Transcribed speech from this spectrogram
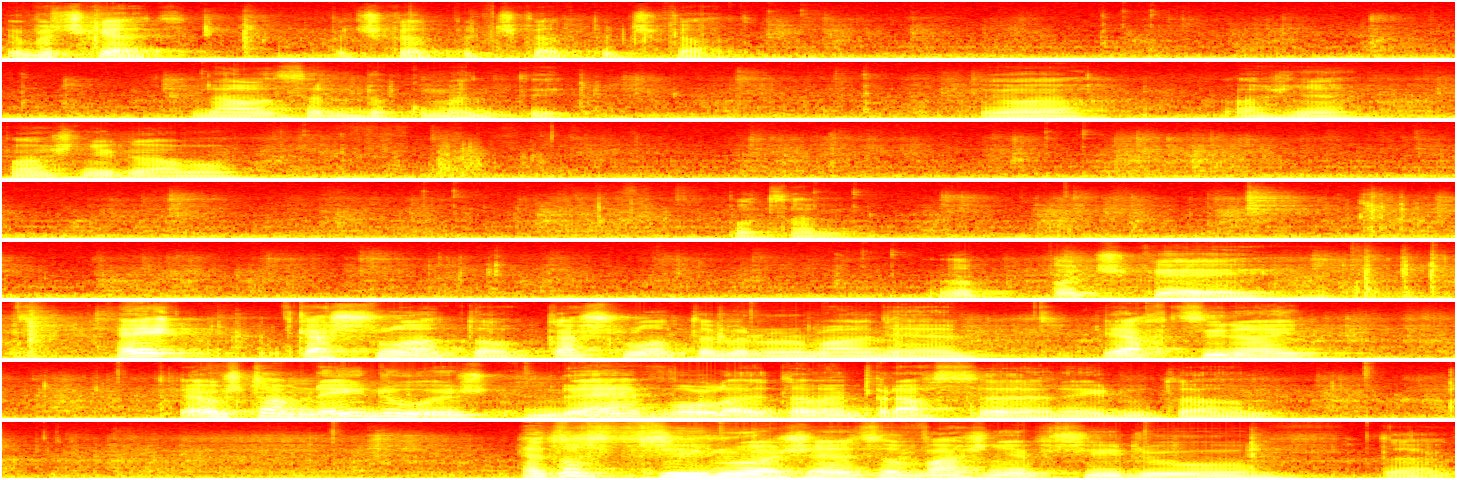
Jo, počkat. Počkat, počkat, počkat. Nalezen dokumenty. Jo, vážně, vážně, kámo. Pojď sem. No počkej. Hej, kašlu na to, kašlu na tebe normálně. Já chci najít... Já už tam nejdu, ještě ne vole, tam je prase, nejdu tam. Já to stříhnu, až něco vážně přijdu. Tak,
